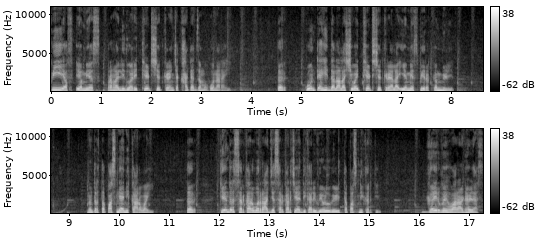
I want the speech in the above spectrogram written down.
P F M S प्रणालीद्वारे थेट शेतकऱ्यांच्या खात्यात जमा होणार आहे. तर कोणत्याही दलालाशिवाय थेट शेतकऱ्याला एम एस पी रक्कम मिळेल. नंतर तपासणी आणि कारवाई. तर केंद्र सरकार व राज्य सरकारचे अधिकारी वेळोवेळी तपासणी करतील. गैरव्यवहार आढळल्यास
